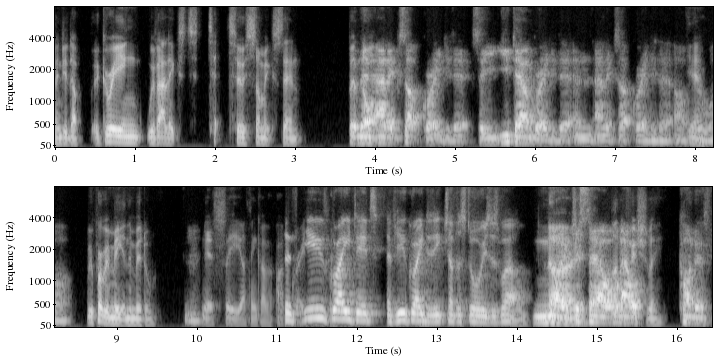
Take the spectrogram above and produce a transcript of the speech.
ended up agreeing with Alex t- to some extent. But, but then not. Alex upgraded it. So you, you downgraded it, and Alex upgraded it after Yeah. a while. We probably meet in the middle. Yeah, C. I think I Have upgraded. you to. graded? Have you graded each other's stories as well? No, just our- our- unofficially. Kind of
